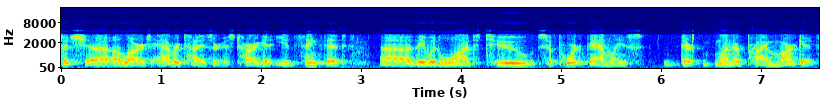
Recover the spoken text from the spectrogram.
such a, a, large advertiser as Target, you'd think that uh, they would want to support families, their, one of their prime markets,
